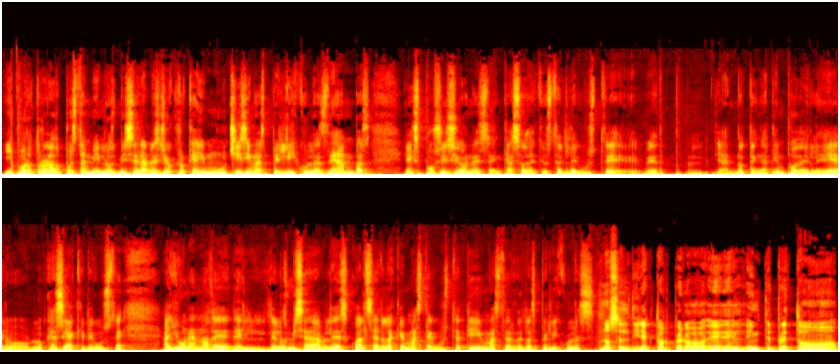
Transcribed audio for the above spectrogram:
Y por otro lado, pues también Los Miserables, yo creo que hay muchísimas películas de ambas exposiciones, en caso de que a usted le guste ver, ya no tenga tiempo de leer o lo que sea que le guste. Hay una, ¿no? De Los Miserables, ¿cuál será la que más te guste a ti, Master, de las películas? No sé el director, pero eh, interpretó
